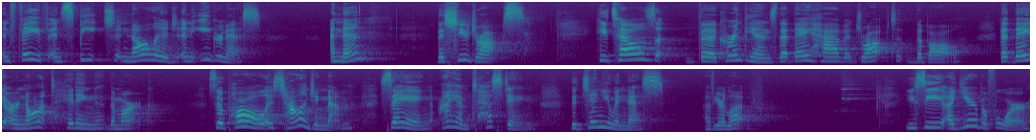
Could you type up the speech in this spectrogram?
in faith and speech, knowledge and eagerness. And then the shoe drops. He tells the Corinthians that they have dropped the ball that they are not hitting the mark. So Paul is challenging them, saying, I am testing the genuineness of your love. You see, a year before,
